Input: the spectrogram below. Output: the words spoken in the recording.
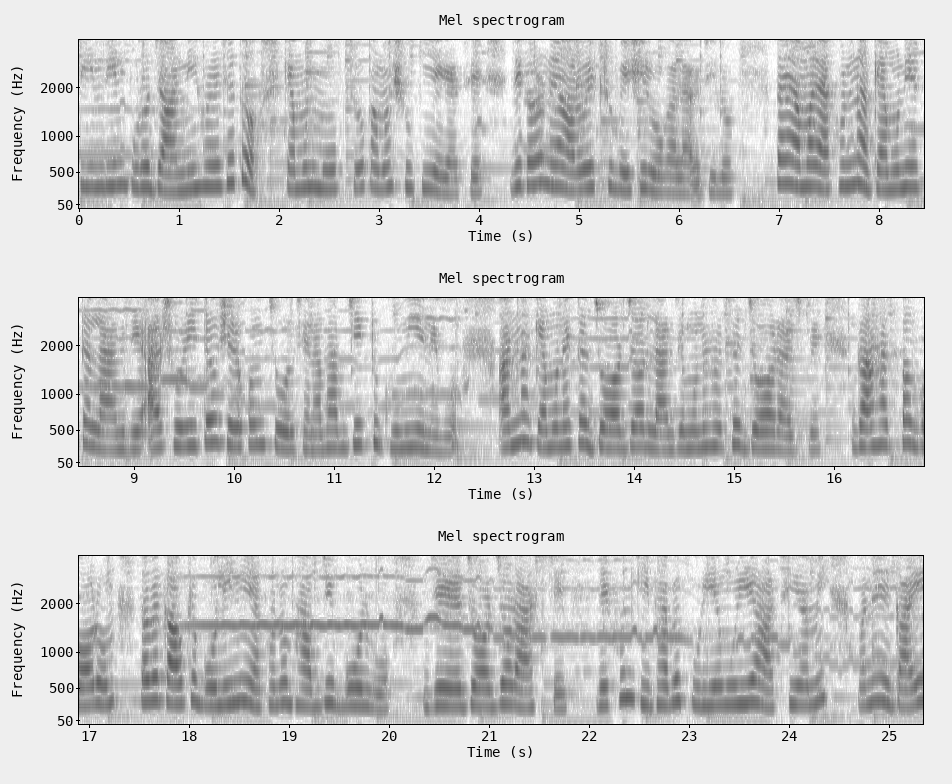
তিন দিন পুরো জার্নি হয়েছে তো, কেমন মুখ চোখ আমার শুকিয়ে গেছে। যে কারণে আরও একটু বেশি রোগা লাগছিল। তাই আমার এখন না কেমনই একটা লাগছে, আর শরীরটাও সেরকম চলছে না। ভাবছি একটু ঘুমিয়ে নেব। আর না কেমন একটা জ্বর জ্বর লাগছে, মনে হচ্ছে জ্বর আসবে। গা হাত পা গরম, তবে কাউকে বলিনি এখনও ভাবছি বলব যে জ্বর জ্বর আসছে। দেখুন কীভাবে কুড়িয়ে মুড়িয়ে আছি আমি মানে গায়ে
